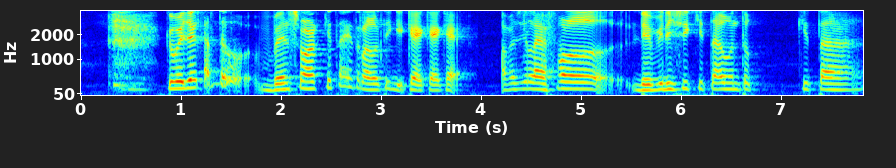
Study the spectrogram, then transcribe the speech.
Kebanyakan tuh benchmark kita yang terlalu tinggi. Kayak kayak kayak apa sih level definisi kita untuk kita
